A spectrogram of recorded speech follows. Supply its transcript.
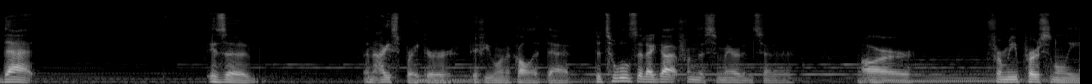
that is a an icebreaker, if you want to call it that. The tools that I got from the Samaritan Center are, for me personally,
